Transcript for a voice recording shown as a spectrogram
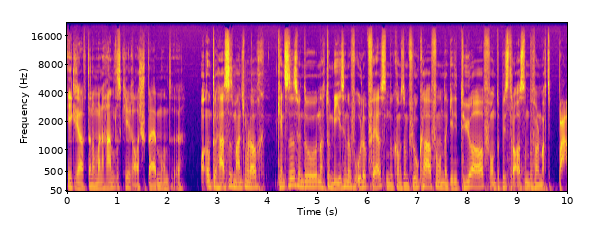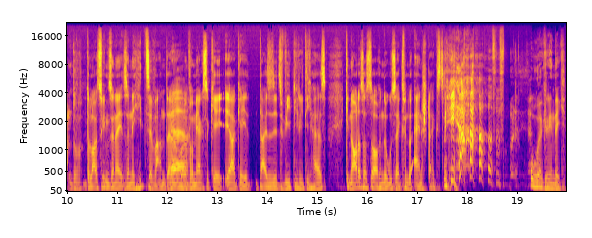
ekelhaft. Dann nochmal Handelskeh rausspeiben und äh. Und du hast es manchmal auch, kennst du das, wenn du nach Tunesien auf Urlaub fährst und du kommst am Flughafen und dann geht die Tür auf und du bist draußen und auf einmal macht BAM, du, du läufst gegen so eine, so eine Hitzewand, ja, Ja, wo du einfach merkst, okay, ja, okay, da ist es jetzt wirklich richtig heiß. Genau das hast du auch in der U6, wenn du einsteigst. Ja! Urgrindig.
